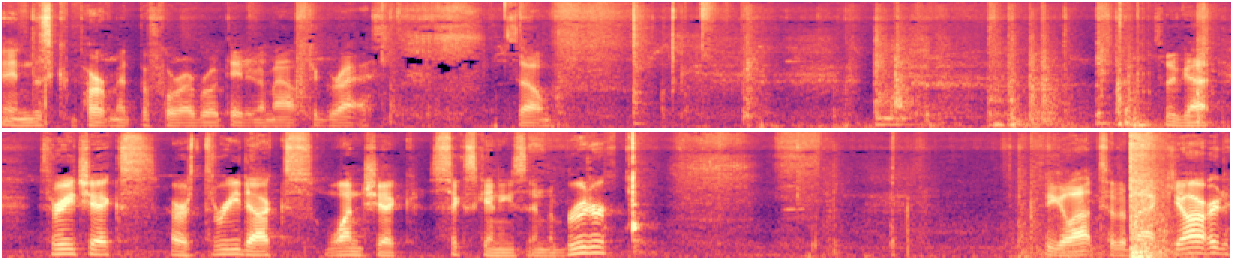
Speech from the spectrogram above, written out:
in this compartment before I rotated them out to grass. So so we've got three chicks, or three ducks, one chick, six guineas in the brooder. You go out to the backyard,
